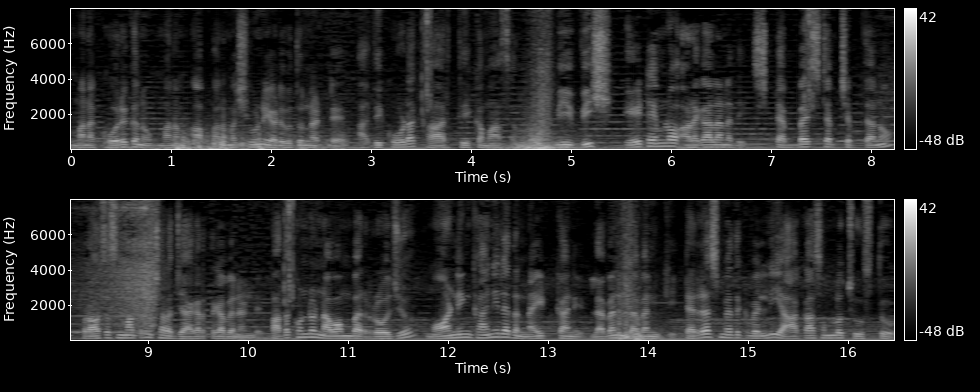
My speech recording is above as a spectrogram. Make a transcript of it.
మన కోరికను మనం ఆ పరమశివుని అడుగుతున్నట్టే. అది కూడా కార్తీక మాసంలో మీ విష్ ఏ టైంలో అడగాలన్నది స్టెప్ బై స్టెప్ చెప్తాను. ప్రాసెస్ మాత్రం చాలా జాగ్రత్తగా వినండి. పదకొండు నవంబర్ రోజు మార్నింగ్ కానీ లేదా నైట్ కానీ లెవెన్ లెవెన్కి టెర్రస్ మీదకి వెళ్ళి ఆకాశంలో చూస్తూ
